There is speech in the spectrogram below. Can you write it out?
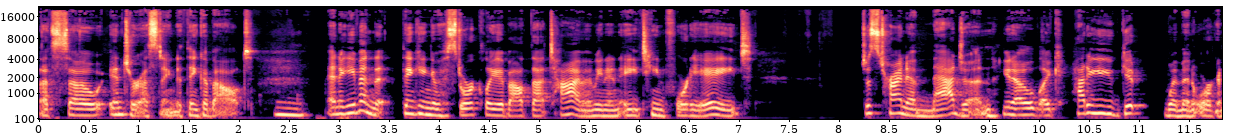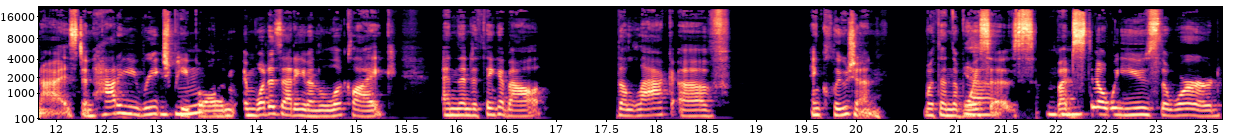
That's so interesting to think about. Mm. And even thinking historically about that time, I mean, in 1848, just trying to imagine, you know, like how do you get women organized and how do you reach mm-hmm. people and, and what does that even look like? And then to think about the lack of inclusion within the voices, yeah. mm-hmm. but still we use the word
